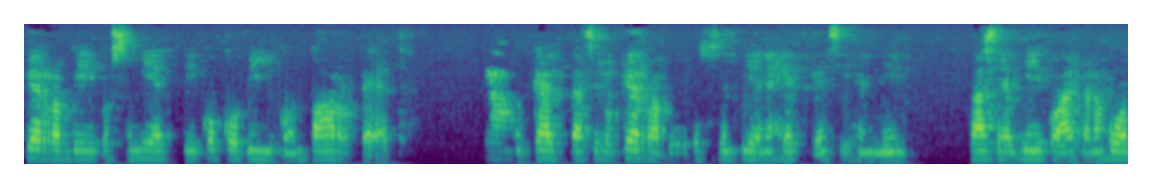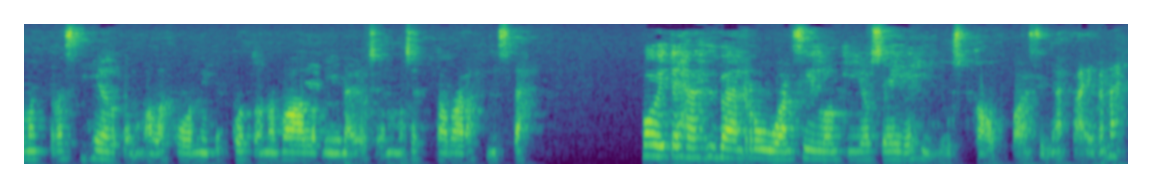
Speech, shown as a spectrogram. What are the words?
kerran viikossa miettii koko viikon tarpeet. Ja. Kun käyttää silloin kerran viikossa sen pienen hetken siihen, niin pääsee viikon aikana huomattavasti helpommalla, kun on niin kotona valmiina jo sellaiset tavarat, mistä voi tehdä hyvän ruoan silloinkin, jos ei ehdi just kauppaan sinä päivänä.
